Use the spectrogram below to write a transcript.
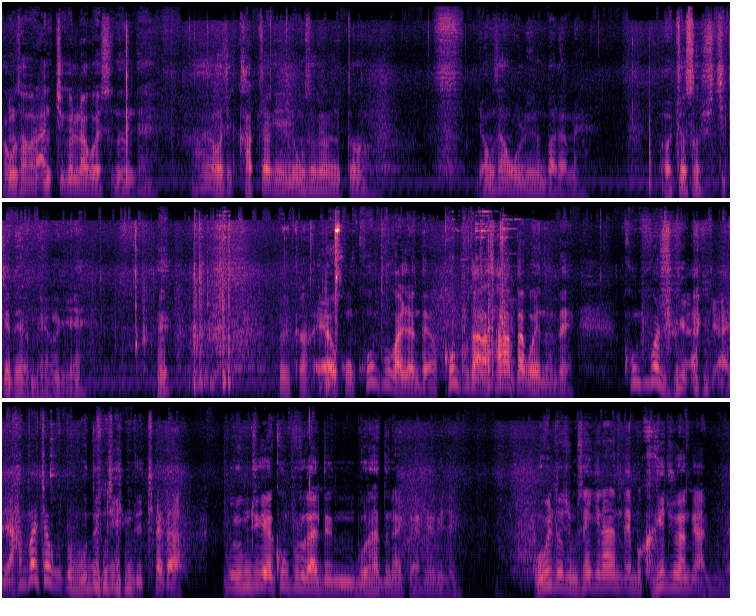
영상을 안 찍으려고 했었는데 아, 어제 갑자기 용석 형이 또 영상 올리는 바람에 어쩔 수 없이 찍게 되었네요 이게. 예? 그러니까 에어컨 콤프 관련돼요. 콤프도 하나 사놨다고 했는데 콤프가 중요한 게 아니야. 한 발자국도 못 움직이는데 차가 뭘 움직여야 콤프를 가든 뭘 하든 할 거 아니야, 그지? 오일도 좀 세긴 하는데 뭐 그게 중요한 게 아닙니다.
